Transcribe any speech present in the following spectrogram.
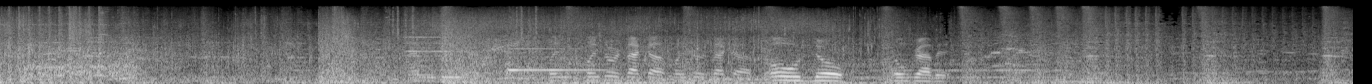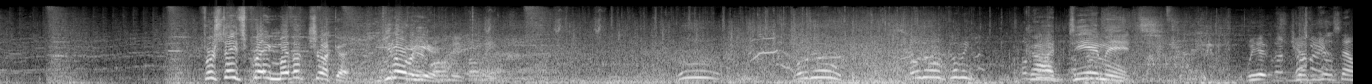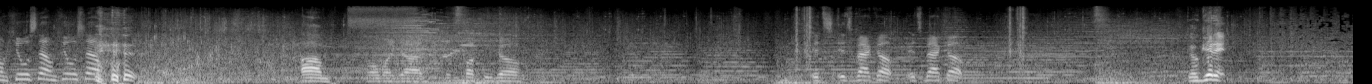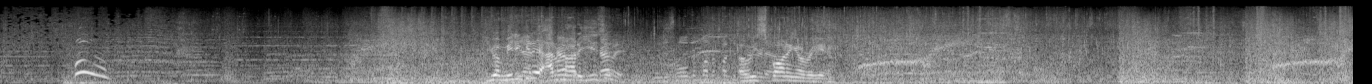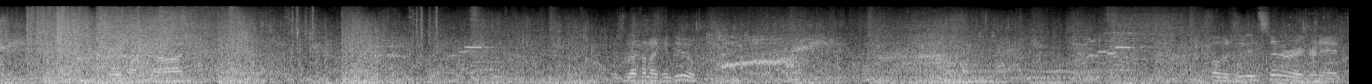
Flame, flamethrower's back up. Flamethrower's back up. Oh no. Don't grab it. First aid spray, mother trucker. Get over here. Follow me, follow me. Oh no! Oh no, I'm coming! I'm God coming. damn it. We have, you have to heal us now. Heal us now. Heal us now. Um, oh my god. Let's fucking go. It's it's back up. It's back up. go get it. Woo! You want me to get it? I don't know how to use grab it. You just hold the motherfucking Oh, he's trigger down. spawning over here. There's nothing I can do. Oh, there's an incinerator grenade.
